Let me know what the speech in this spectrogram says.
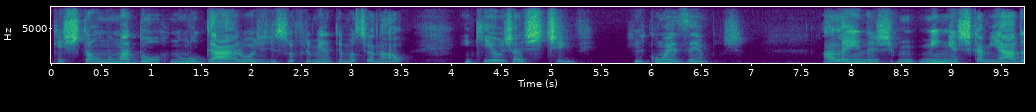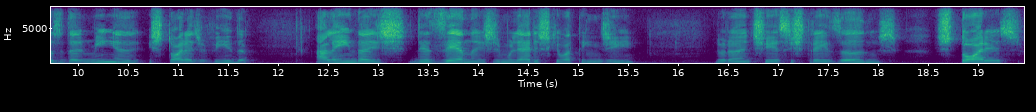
que estão numa dor, num lugar hoje de sofrimento emocional em que eu já estive, e com exemplos. Além das minhas caminhadas e da minha história de vida, além das dezenas de mulheres que eu atendi durante esses três anos, histórias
